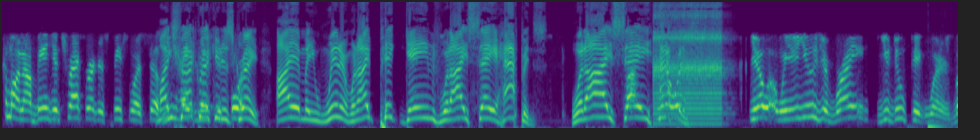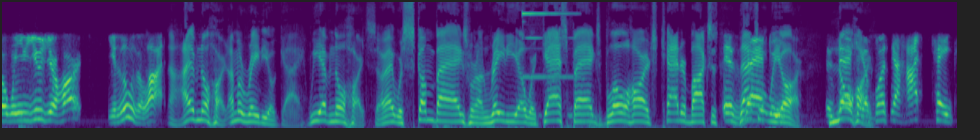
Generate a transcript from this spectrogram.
Come on now, being Your track record speaks for itself. My track record is great. I am a winner. When I pick games, what I say happens. What I say happens. You know what? When you use your brain, you do pick winners. But when you use your heart, you lose a lot. Nah, I have no heart. I'm a radio guy. We have no hearts, all right? We're scumbags. We're on radio. We're gas bags, blowhards, chatterboxes. That's what we are. Exactly. No A bunch of hot takes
